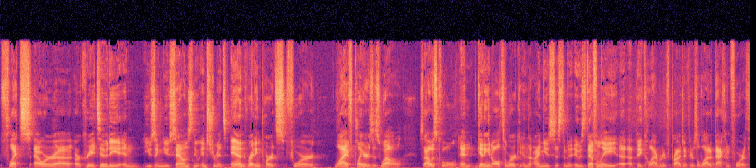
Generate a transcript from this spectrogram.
flex our uh, our creativity in using new sounds, new instruments, and writing parts for live players as well. So that was cool, and getting it all to work in the iMuse system. It, it was definitely a, a big collaborative project. There's a lot of back and forth,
